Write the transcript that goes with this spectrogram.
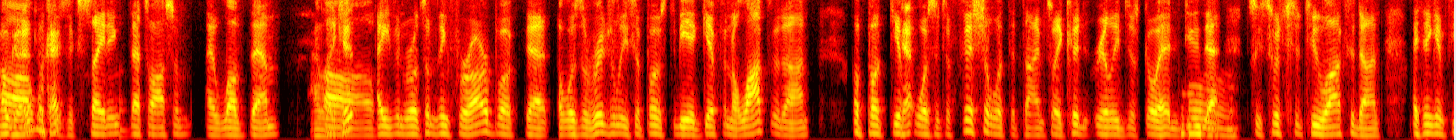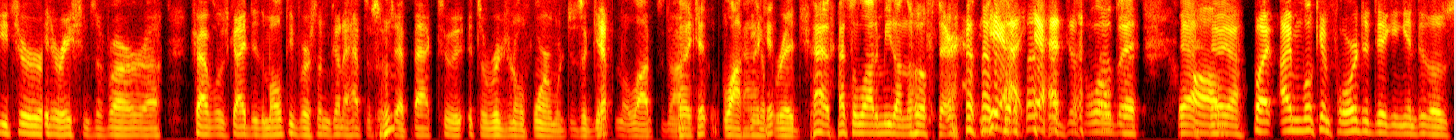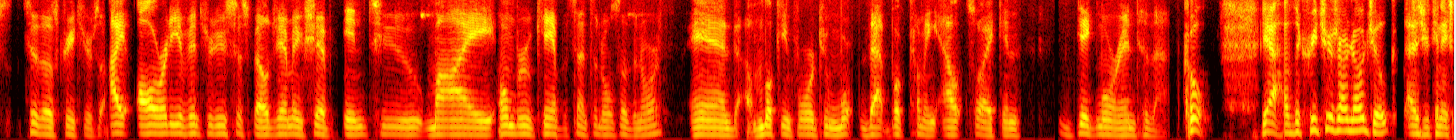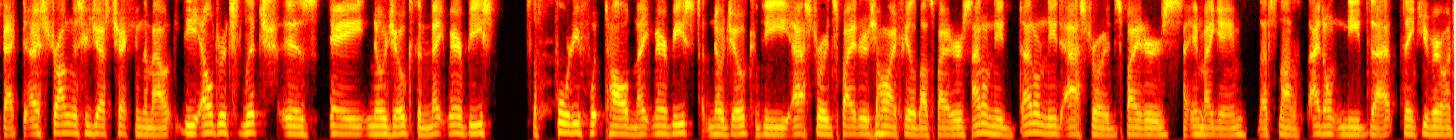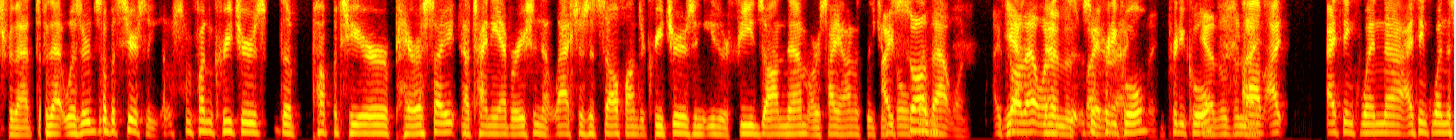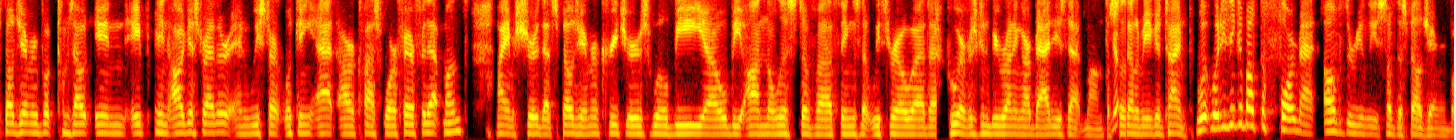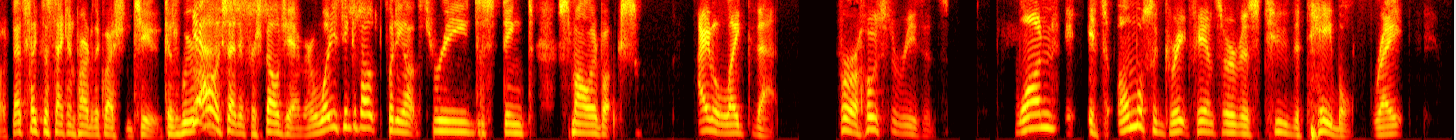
Oh, uh, which Okay, is exciting. That's awesome. I love them. I like it. Uh, I even wrote something for our book that was originally supposed to be a Giff and a Loxodon, but Giff Yep. wasn't official at the time, so I couldn't really just go ahead and do that. Oh. So we switched to two Loxodon. I think in future iterations of our uh, Traveler's Guide to the Multiverse, I'm going to have to switch Mhm. that back to its original form, which is a Giff Yep. and a Loxodon like it. blocking like a it. bridge. That's a lot of meat on the hoof there. Yeah, a- yeah, just a little that's bit. yeah, Um, yeah, yeah. But I'm looking forward to digging into those to those creatures. I already have introduced a spell jamming ship into my homebrew camp, the Sentinels of the North, and I'm looking forward to more, that book coming out so I can dig more into that. Cool. Yeah, the creatures are no joke, as you can expect. I strongly suggest checking them out. The Eldritch Lich is a no joke. The Nightmare Beast the 40 foot tall nightmare beast no joke the asteroid spiders you know how i feel about spiders i don't need i don't need asteroid spiders in my game that's not I don't need that thank you very much for that for that wizards but seriously some fun creatures the puppeteer parasite a tiny aberration that latches itself onto creatures and either feeds on them or psionically i saw them. that one I saw yeah, that one in the spider, so pretty cool. Actually. Pretty cool. Yeah, those are nice. Um, I I think when uh, I think when the Spelljammer book comes out in April, in August rather, and we start looking at our class warfare for that month, I am sure that Spelljammer creatures will be uh, will be on the list of uh, things that we throw at uh, whoever's going to be running our baddies that month. Yep. So that'll be a good time. What, what, do you think about the format of the release of the Spelljammer book? That's like the second part of the question too, because we were yes. all excited for Spelljammer. What do you think about putting out three distinct smaller books? I like that for a host of reasons. One, it's almost a great fan service to the table, right?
